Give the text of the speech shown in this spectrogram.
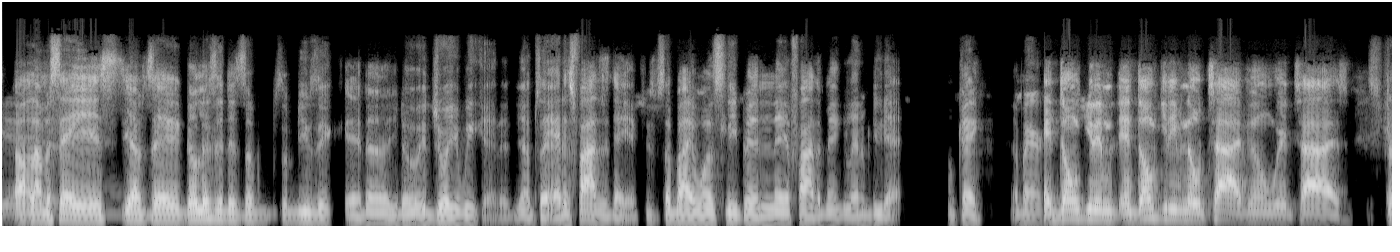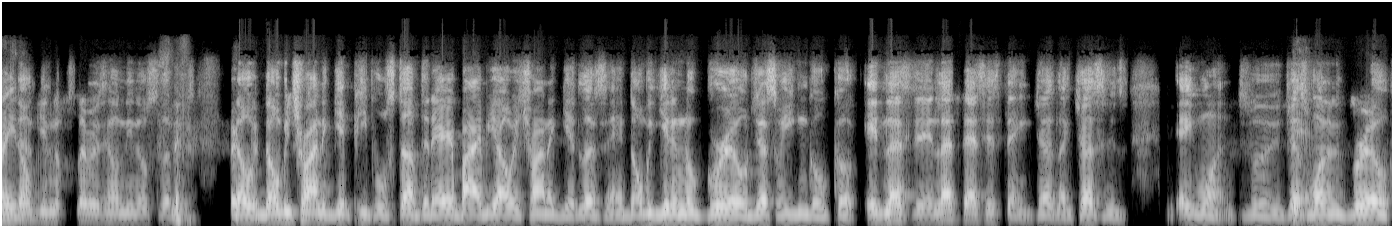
Yeah. All I'm gonna say is, you know what I'm saying, go listen to some some music and uh, you know, enjoy your weekend. You know what I'm saying? And it's Father's Day. If somebody wants to sleep in their father, man, let them do that. Okay. America. And don't get him and don't get him no tie if he don't wear ties. Straight and don't get no slippers, he don't need no slippers. Don't don't be trying to get people stuff that everybody be always trying to get. Listen, don't be getting no grill just so he can go cook. Unless right. unless that's his thing. Just like Justice a1. Just yeah. wanted a grill,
